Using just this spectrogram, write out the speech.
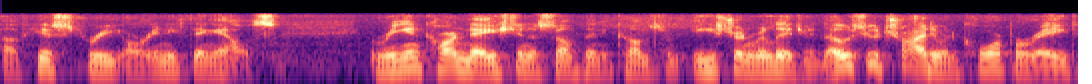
of history or anything else. Reincarnation is something that comes from Eastern religion. Those who try to incorporate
